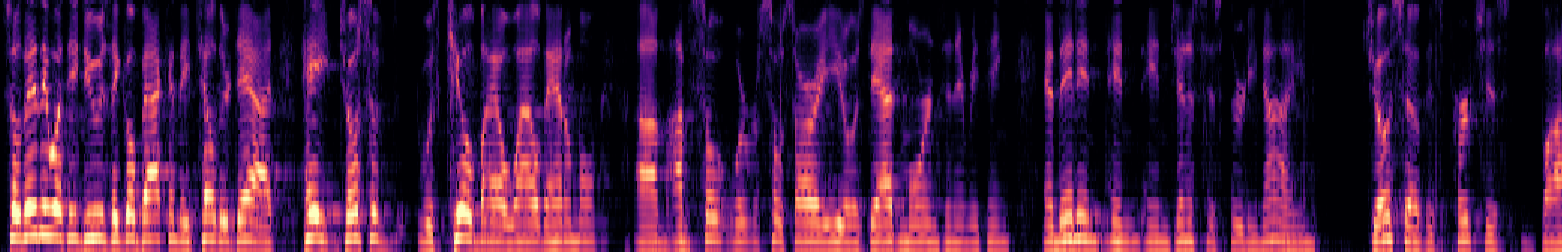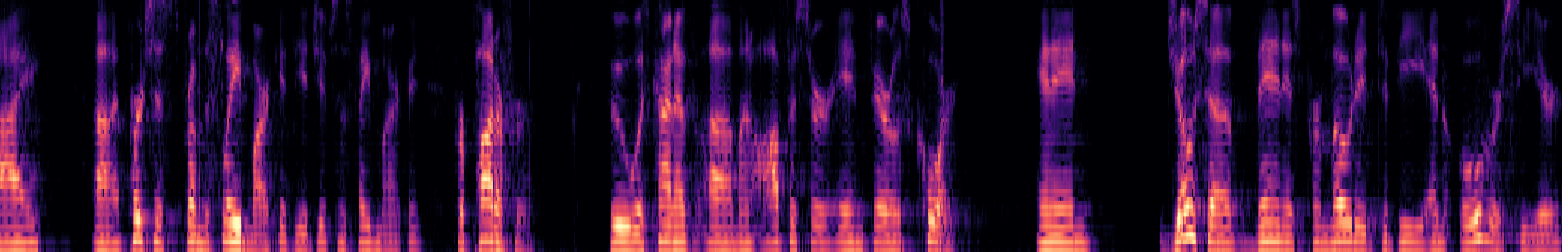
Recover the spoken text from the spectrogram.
So then they, what they do is they go back and they tell their dad, hey, Joseph was killed by a wild animal. Um, I'm so, we're so sorry. You know, his dad mourns and everything. And then in, in, in Genesis 39, Joseph is purchased by, uh, purchased from the slave market, the Egyptian slave market, for Potiphar who was kind of um, an officer in Pharaoh's court. And then Joseph then is promoted to be an overseer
